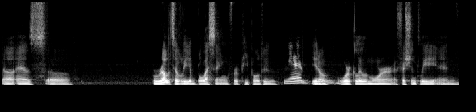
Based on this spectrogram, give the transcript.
uh, as uh, relatively a blessing for people to yeah. you know mm. work a little more efficiently and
